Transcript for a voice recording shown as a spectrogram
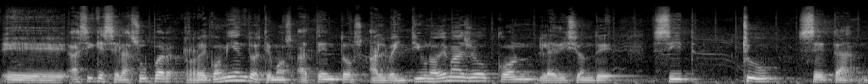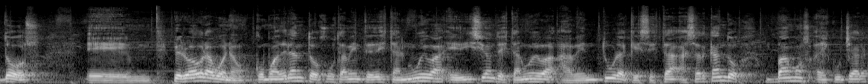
Eh, así que se la super recomiendo. Estemos atentos al 21 de mayo con la edición de SID 2 Z2. Eh, pero ahora, bueno, como adelanto justamente de esta nueva edición, de esta nueva aventura que se está acercando, vamos a escuchar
